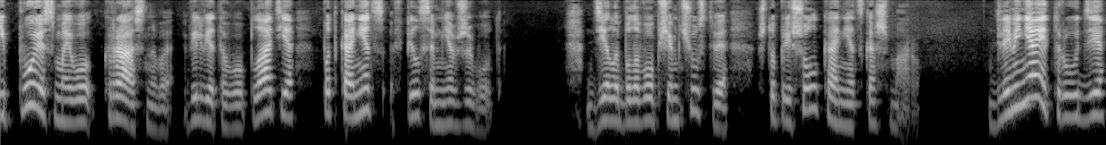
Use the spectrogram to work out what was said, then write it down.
и пояс моего красного вельветового платья под конец впился мне в живот. Дело было в общем чувстве, что пришел конец кошмару. Для меня и Труди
